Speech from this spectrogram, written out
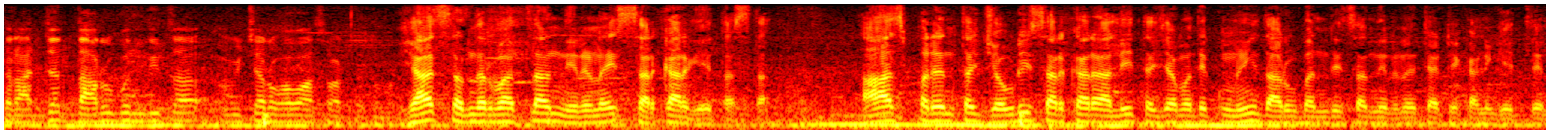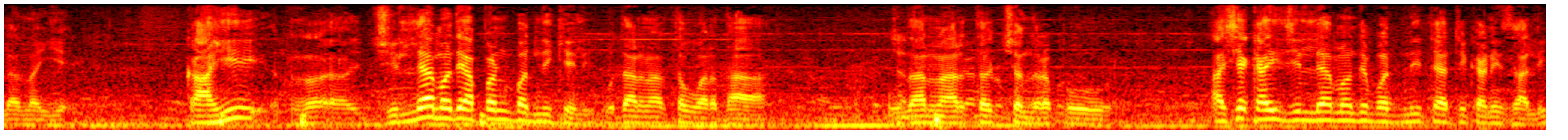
तर राज्यात दारूबंदीचा विचार व्हावा असं वाटतं तुम्हाला? ह्या संदर्भातला निर्णय सरकार घेत असतात. आजपर्यंत जेवढी सरकार आली त्याच्यामध्ये कुणीही दारूबंदीचा निर्णय त्या ठिकाणी घेतलेला नाहीये. काही र- जिल्ह्यामध्ये आपण बंदी केली. उदाहरणार्थ वर्धा उदाहरणार्थ चंद्रपूर असे काही जिल्ह्यामध्ये बदली त्या ठिकाणी झाली.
